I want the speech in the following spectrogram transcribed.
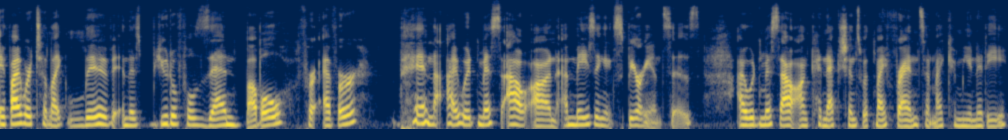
if I were to like live in this beautiful Zen bubble forever, then I would miss out on amazing experiences. I would miss out on connections with my friends and my community.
